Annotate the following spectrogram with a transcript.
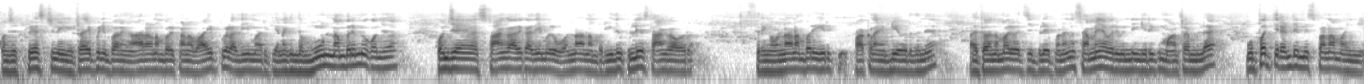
கொஞ்சம் பேஸ்ட்டு நீங்கள் ட்ரை பண்ணி பாருங்கள் ஆறாம் நம்பருக்கான வாய்ப்புகள் அதிகமாக இருக்குது எனக்கு இந்த மூணு நம்பருமே கொஞ்சம் கொஞ்சம் ஸ்ட்ராங்காக இருக்குது அதே மாதிரி ஒன்றாம் நம்பர் இதுக்குள்ளேயே ஸ்ட்ராங்காக வரும். சரிங்க ஒன்றாம் நம்பர் இருக்குது பார்க்கலாம் எப்படி வருதுன்னு. அதுக்கு தகுந்த மாதிரி வச்சு ப்ளே பண்ணுங்கள் செமையாக ஒரு வின்னிங் இருக்குது மாற்றம் இல்லை முப்பத்தி ரெண்டு மிஸ் பண்ணாமல் வைங்க.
